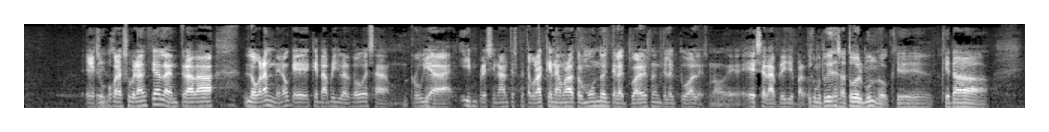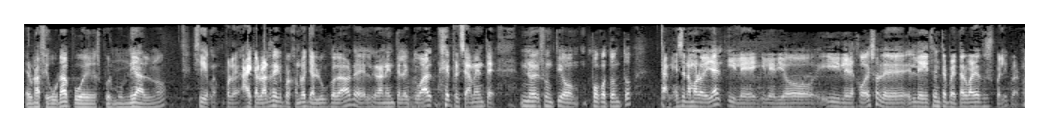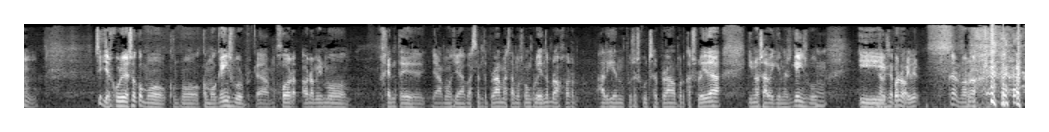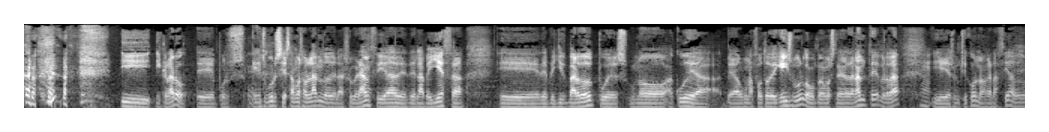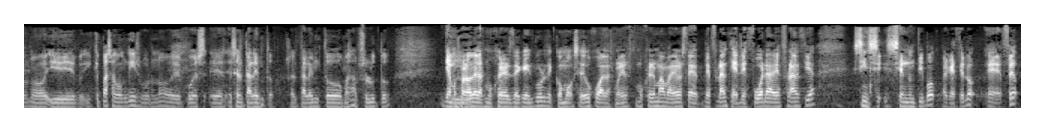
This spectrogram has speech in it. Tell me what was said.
Es, un poco la exuberancia, la entrada, lo grande, ¿no? Que, que da Brigitte Bardot, esa rubia impresionante, espectacular, que enamora a todo el mundo, intelectuales, no intelectuales, ¿no? Eh, ese era Brigitte Bardot. Y como tú dices, a todo el mundo, que, que era, era una figura, pues, pues mundial, ¿no? Sí, hay que hablar de que, por ejemplo, Jean-Luc Godard, el gran intelectual, que precisamente no es un tío un poco tonto, también se enamoró de ella y le, y le dio y le dejó eso, le, le hizo interpretar varias de sus películas, ¿no? Mm. Sí, y es curioso como, como, como Gainsbourg, porque a lo mejor ahora mismo gente, llevamos ya bastante programa, estamos concluyendo, pero a lo mejor alguien pues escucha el programa por casualidad y no sabe quién es Gainsbourg. Mm. Y, No lo sé por escribir. Claro, no, no. y, y claro, eh, pues Gainsbourg, si estamos hablando de la exuberancia, de, de la belleza eh, de Brigitte Bardot, pues uno acude a ver alguna foto de Gainsbourg, como podemos tener delante, ¿verdad? Mm. Y es un chico no agraciado, ¿no? ¿Y, y qué pasa con Gainsbourg, no? Eh, pues es, es el talento, es el talento más absoluto. Ya hemos Y- hablado de las mujeres de Gainsbourg, de cómo sedujo a las mujeres, mujeres más mayores de, de Francia y de fuera de Francia, sin, si- siendo un tipo, hay que decirlo, eh, feo.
